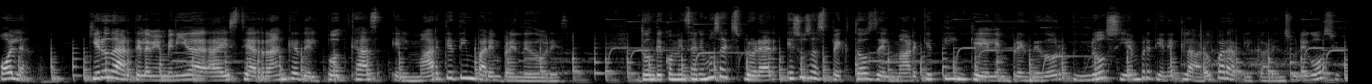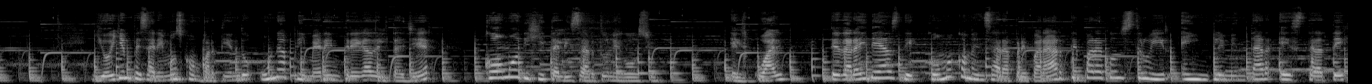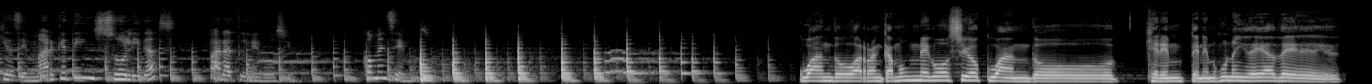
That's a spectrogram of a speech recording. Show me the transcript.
Hola, quiero darte la bienvenida a este arranque del podcast El Marketing para Emprendedores, donde comenzaremos a explorar esos aspectos del marketing que el emprendedor no siempre tiene claro para aplicar en su negocio. Y hoy empezaremos compartiendo una primera entrega del taller Cómo digitalizar tu negocio, el cual te dará ideas de cómo comenzar a prepararte para construir e implementar estrategias de marketing sólidas para tu negocio. Comencemos. Cuando arrancamos un negocio, cuando queremos, tenemos una idea de,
